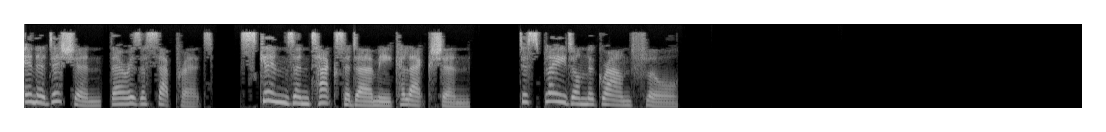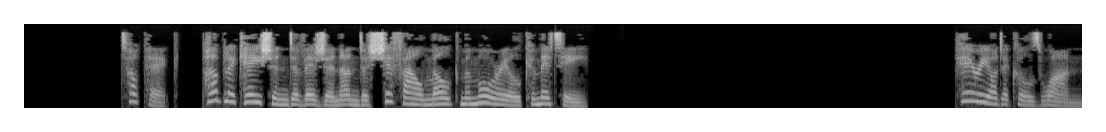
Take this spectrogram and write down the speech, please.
In addition, there is a separate skins and taxidermy collection Displayed on the ground floor. Topic: Publication Division under Shif al-Mulk Memorial Committee. Periodicals 1.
